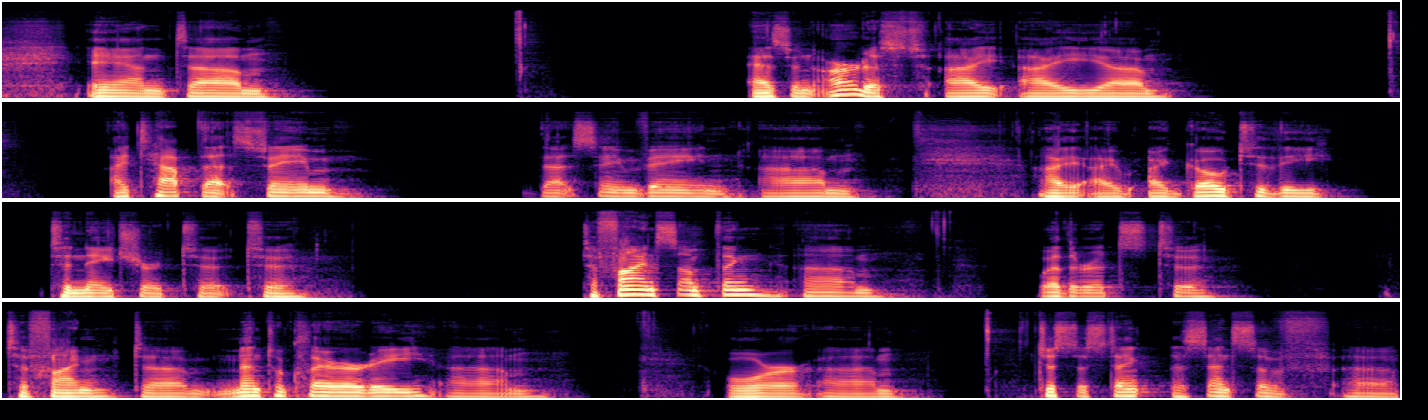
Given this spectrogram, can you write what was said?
and um, as an artist, I I, um, I tap that same that same vein. Um, I, I, I go to the to nature to to to find something, um, whether it's to to find uh, mental clarity um, or um, just a, st- a, sense of uh,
